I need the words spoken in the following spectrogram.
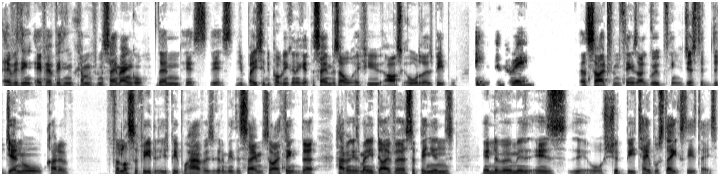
everything if everything's coming from the same angle, then it's it's you're basically probably going to get the same result if you ask all of those people. I agree. Aside from things like group groupthink, just the, the general kind of philosophy that these people have is going to be the same. So I think that having as many diverse opinions in the room is, is or should be table stakes these days.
